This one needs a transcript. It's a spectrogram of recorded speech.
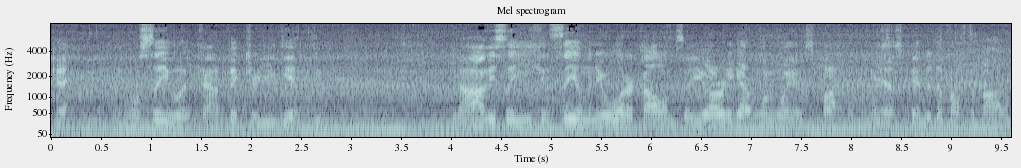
Okay. and we'll see what kind of picture you get. You, you know, obviously you can see them in your water column, so you already got one way of spotting them when they're Yeah. suspended up off the bottom.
